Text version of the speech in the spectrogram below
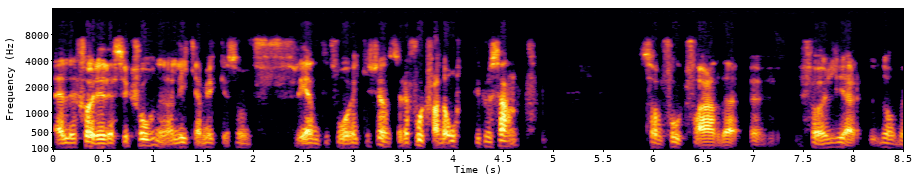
eller följer restriktionerna lika mycket som för en till två veckor sedan så är det fortfarande 80 procent som fortfarande följer de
